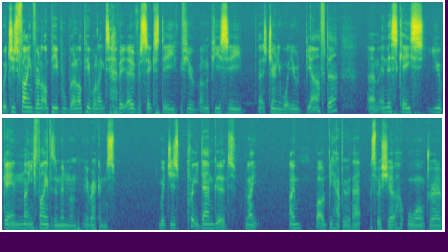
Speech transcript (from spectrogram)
which is fine for a lot of people. But a lot of people like to have it over 60. If you're on a PC, that's generally what you would be after. Um, in this case, you're getting 95 as a minimum, it reckons, which is pretty damn good. Like, I'm, I would be happy with that, especially at all ultra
